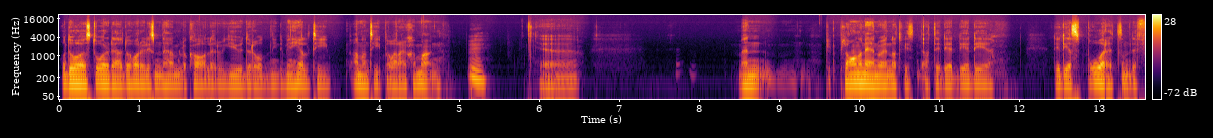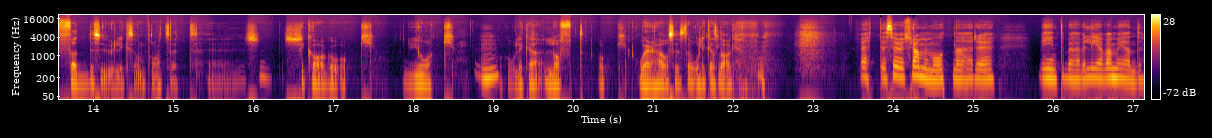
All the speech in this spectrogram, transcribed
Och då står det där, då har du liksom det här med lokaler och ljud och roddning. Det blir en helt typ, annan typ av arrangemang. Mm. Eh, men pl- planen är nog ändå att, vi, att det, det, det, det, det är det spåret som det föddes ur liksom på något sätt. Eh, Chi- Chicago och New York Mm. och olika loft och warehouses av olika slag. Fett, det ser vi fram emot när eh, vi inte behöver leva med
